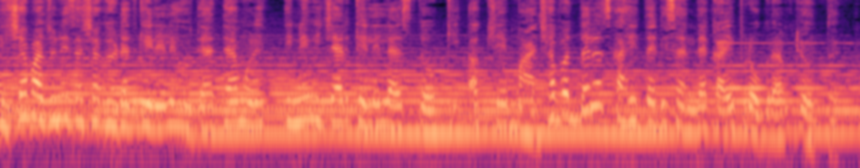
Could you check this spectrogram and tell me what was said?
तिच्या बाजूनेच अशा घडत गेलेल्या होत्या. त्यामुळे तिने विचार केलेला असतो की अक्षय माझ्याबद्दलच काहीतरी संध्याकाळी प्रोग्राम ठेवतोय.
